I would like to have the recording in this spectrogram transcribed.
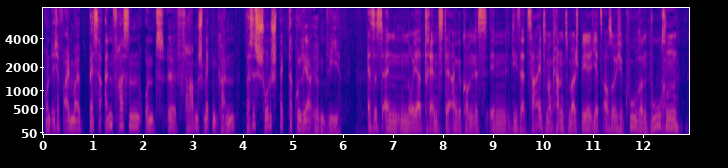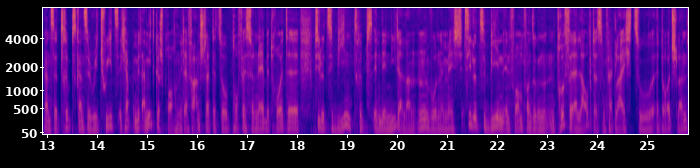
und ich auf einmal besser anfassen und äh, Farben schmecken kann, das ist schon spektakulär irgendwie. Es ist ein neuer Trend, der angekommen ist in dieser Zeit. Man kann zum Beispiel jetzt auch solche Kuren buchen, ganze Trips, ganze Retreats. Ich habe mit Amit gesprochen. Der veranstaltet so professionell betreute Psilocybin-Trips in den Niederlanden, wo nämlich Psilocybin in Form von sogenannten Trüffel erlaubt ist im Vergleich zu Deutschland.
